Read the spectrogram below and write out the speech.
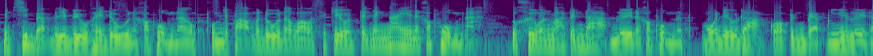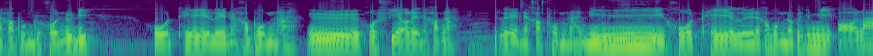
เป็นคลิปแบบรีวิวให้ดูนะครับผมนะผมจะพามาดูนะว่าสกิลมันเป็นยังไงนะครับผมนะก็คือมันมาเป็นดาบเลยนะครับผมนะโมเดลดาบก็เป็นแบบนี้เลยนะครับผมทุกคนดูดิ โคตรเท่เลยนะครับผมนะเออโคตรเฟี้ยวเลยนะครับนะเลยนะครับผมนะนี่โคตรเท่เลยนะครับผมนะก็จะมีออร่า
